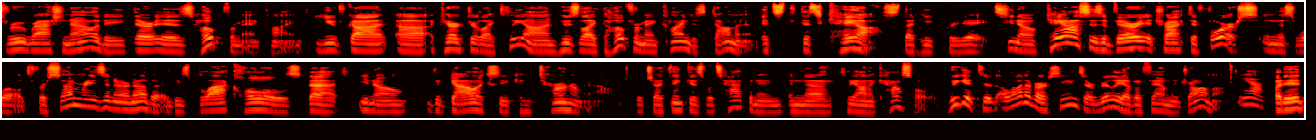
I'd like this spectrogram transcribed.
through rationality, there is hope for mankind. You've got uh, a character like Cleon who's like the hope for mankind is dominant. It's this chaos that he creates. You know, chaos is a very attractive force in this world for some reason or another. These black holes that, you know, the galaxy can turn around which I think is what's happening in the Cleonic household. We get to a lot of our scenes are really of a family drama, Yeah. but it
